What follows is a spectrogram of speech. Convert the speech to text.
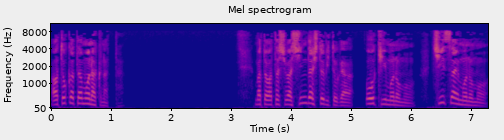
跡形もなくなった。また私は死んだ人々が大きいものも小さいものも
